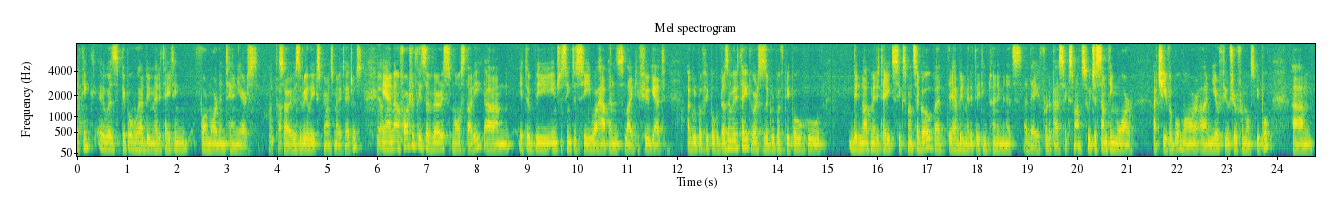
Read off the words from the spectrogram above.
I think it was people who had been meditating for more than 10 years. Okay. So it was really experienced meditators. Yeah. And unfortunately, it's a very small study. Um, it would be interesting to see what happens like if you get a group of people who doesn't meditate versus a group of people who did not meditate six months ago, but they have been meditating 20 minutes a day for the past six months, which is something more achievable, more uh, near future for most people. Um,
